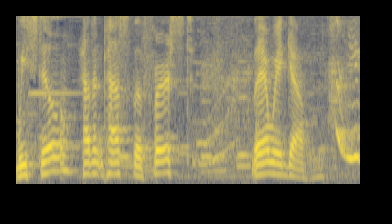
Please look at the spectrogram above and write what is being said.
We still haven't passed the first. There we go. Here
